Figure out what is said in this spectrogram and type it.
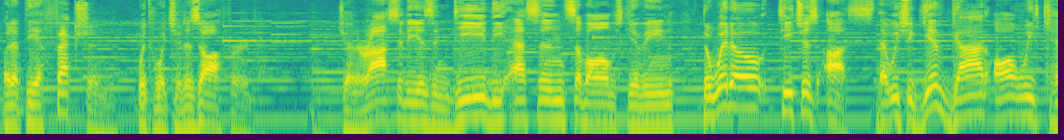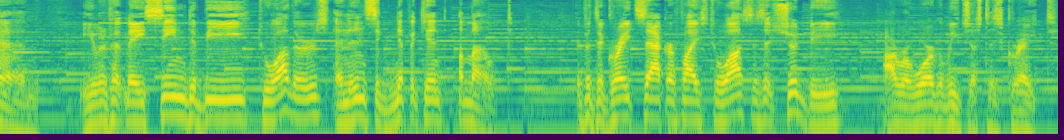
but at the affection with which it is offered. Generosity is indeed the essence of almsgiving. The widow teaches us that we should give God all we can, even if it may seem to be to others an insignificant amount. If it's a great sacrifice to us, as it should be, our reward will be just as great.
